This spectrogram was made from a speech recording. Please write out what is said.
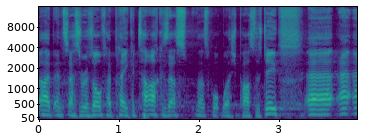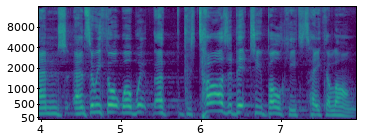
I, and so as a result, I play guitar because that's, that's what worship pastors do. Uh, and, and so we thought, well, we, uh, guitar's a bit too bulky to take along.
